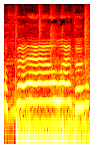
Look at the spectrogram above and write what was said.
of fair weather.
